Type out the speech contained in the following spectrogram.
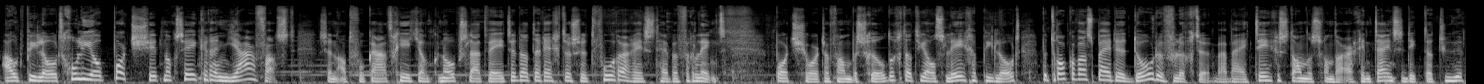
Oud-piloot Julio Potsch zit nog zeker een jaar vast. Zijn advocaat Geert-Jan Knoops laat weten dat de rechters het voorarrest hebben verlengd. Potsch wordt ervan beschuldigd dat hij als legerpiloot betrokken was bij de dodenvluchten... waarbij tegenstanders van de Argentijnse dictatuur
